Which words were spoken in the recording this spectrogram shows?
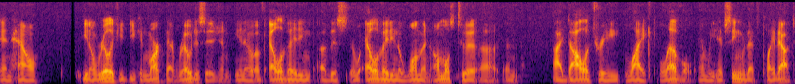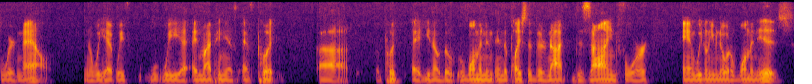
and how you know really if you, you can mark that Roe decision you know of elevating uh, this elevating a woman almost to a, an idolatry like level. And we have seen where that's played out to where now you know we have we've we uh, in my opinion have, have put uh, put a, you know the woman in, in the place that they're not designed for. And we don't even know what a woman is,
